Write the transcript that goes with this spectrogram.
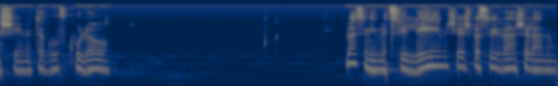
חשים את הגוף כולו. מאזינים לצלילים שיש בסביבה שלנו.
